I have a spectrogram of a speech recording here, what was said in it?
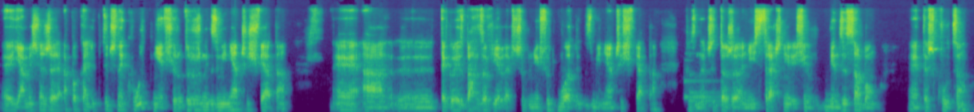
ja myślę, że apokaliptyczne kłótnie wśród różnych zmieniaczy świata, e, a e, tego jest bardzo wiele, szczególnie wśród młodych zmieniaczy świata, to znaczy to, że oni strasznie się między sobą też kłócą,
